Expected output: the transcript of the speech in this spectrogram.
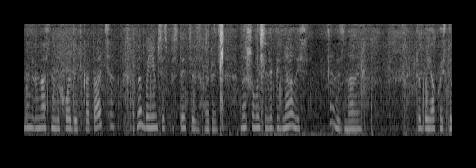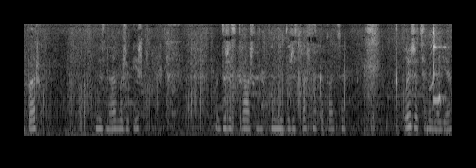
Ми, у нас не виходить кататися. Ми боїмося спуститися з гори. На що ми сюди піднялись? Я не знаю. Треба якось тепер. Не знаю, може пішки. Дуже страшно. Мені дуже страшно кататися. Лижа це не моє,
